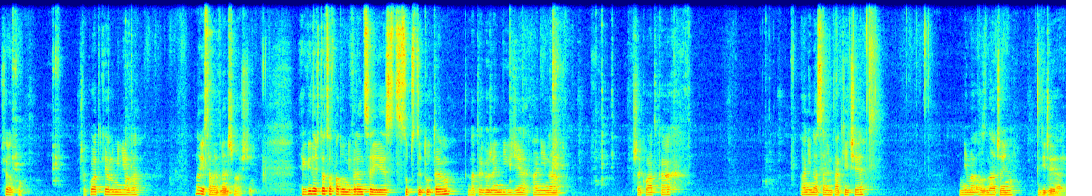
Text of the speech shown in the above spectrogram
W środku przekładki aluminiowe, no i same wnętrzności. Jak widać to co wpadło mi w ręce jest substytutem, dlatego że nigdzie ani na przekładkach ani na samym pakiecie nie ma oznaczeń DJI.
